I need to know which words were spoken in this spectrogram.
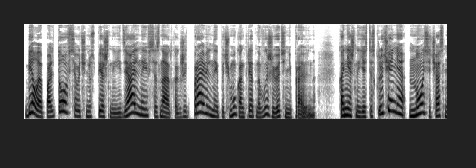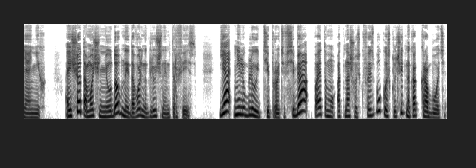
Белое пальто, все очень успешные и идеальные, все знают, как жить правильно и почему конкретно вы живете неправильно. Конечно, есть исключения, но сейчас не о них. А еще там очень неудобный и довольно глючный интерфейс. Я не люблю идти против себя, поэтому отношусь к Фейсбуку исключительно как к работе.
